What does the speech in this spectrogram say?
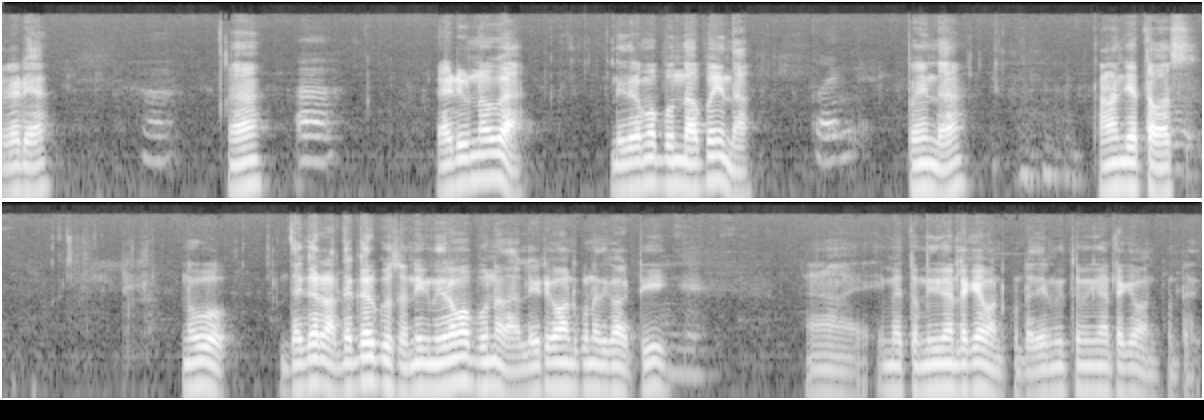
రెడీయా ఆ? రెడీ ఉన్నావుగా? నిద్రమబ్బు ఉందా? పోయిందా? పోయిందా. స్నానం చేస్తావా? నువ్వు దగ్గర దగ్గర కూర్చో. నీకు నిద్రమబ్బు ఉన్నదా? లేట్గా వండుకున్నది కాబట్టి. ఆ, ఈమె తొమ్మిది గంటలకే వండుకుంటుంది. ఎనిమిది తొమ్మిది గంటలకే వండుకుంటుంది.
